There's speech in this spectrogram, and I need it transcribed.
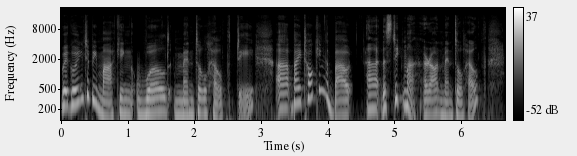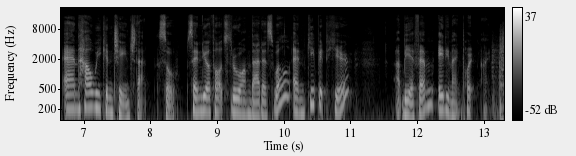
we're going to be marking World Mental Health Day uh, by talking about uh, the stigma around mental health and how we can change that. So send your thoughts through on that as well and keep it here BFM 89.9.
